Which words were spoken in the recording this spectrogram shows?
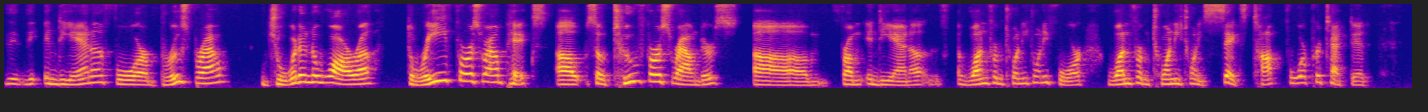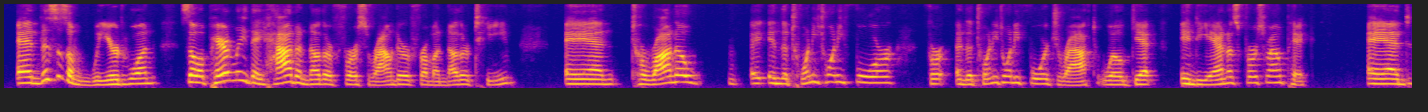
the, the Indiana for Bruce Brown, Jordan Nwora, three first round picks. Uh, so two first rounders um, from Indiana, one from 2024, one from 2026, top four protected. And this is a weird one. So apparently they had another first rounder from another team, and Toronto in the 2024 for in the 2024 draft will get Indiana's first round pick and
